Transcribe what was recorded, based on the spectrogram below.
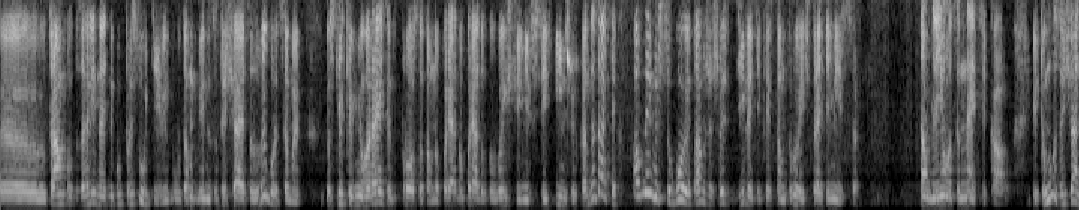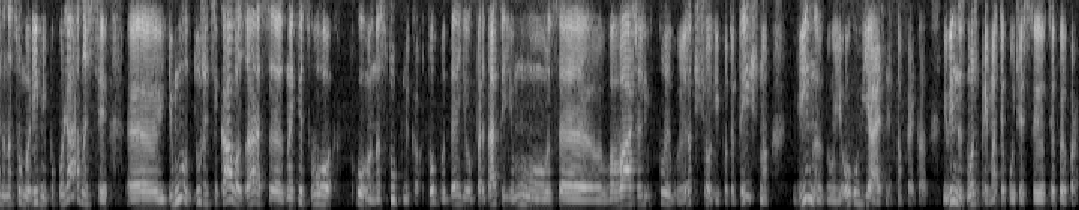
е, Трамп взагалі навіть не був присутній. Він був там, він зустрічається з виборцями, оскільки в нього рейтинг просто там на порядок, на порядок вищий ніж всіх інших кандидатів, а вони між собою там же щось ділять, якесь там друге чи третє місце. Там для нього це не цікаво, і тому, звичайно, на цьому рівні популярності е, йому дуже цікаво зараз е, знайти свого такого наступника, хто буде його передати йому це важелі впливу. Якщо гіпотетично він ну, його ув'язнять, наприклад, і він не зможе приймати участь в цих виборах.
